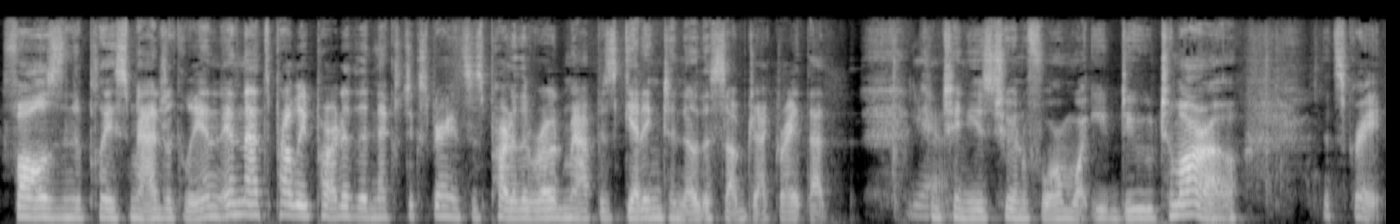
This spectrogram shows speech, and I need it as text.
falls into place magically, and and that's probably part of the next experience. Is part of the roadmap is getting to know the subject, right? That yeah. continues to inform what you do tomorrow. It's great.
